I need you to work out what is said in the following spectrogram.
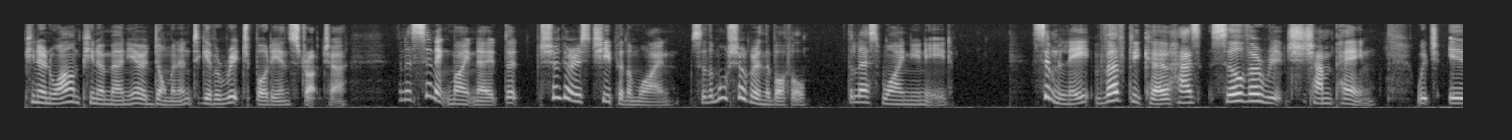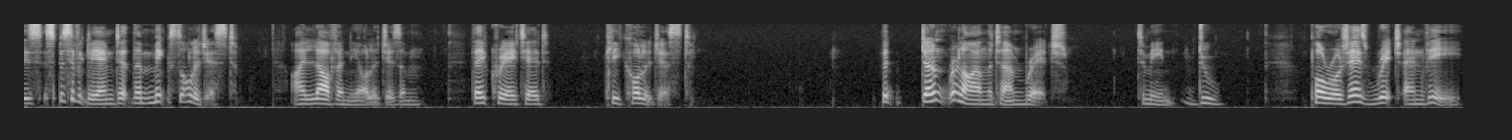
Pinot Noir and Pinot Meunier are dominant to give a rich body and structure, and a cynic might note that sugar is cheaper than wine, so the more sugar in the bottle, the less wine you need. Similarly, Veuve Clicquot has Silver Rich Champagne, which is specifically aimed at the mixologist. I love a neologism. They've created clicologist. But don't rely on the term rich to mean doux. Pol Roger's Rich NV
